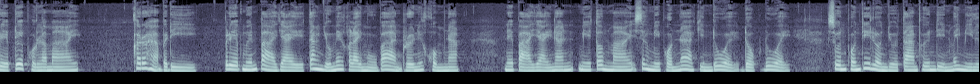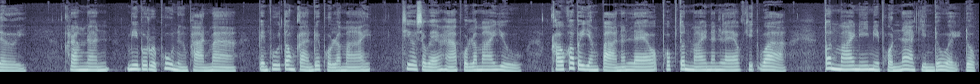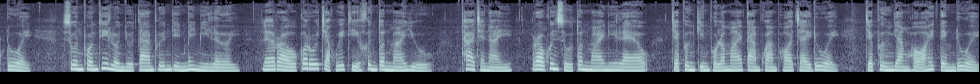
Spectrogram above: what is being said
ปรียบด้วยผลไม้ครหบดี เปรียบเหมือนป่าใหญ่ตั้งอยู่ไม่ไกลหมู่บ้านหรือนิคมนัก ในป่าใหญ่นั้นมีต้นไม้ซึ่งมีผลน่ากินด้วย ดกด้วย ส่วนผลที่หล่นอยู่ตามพื้นดินไม่มีเลย ครั้งนั้นมีบุรุษผู้หนึ่งผ่านมา เป็นผู้ต้องการด้วยผลไม้ เที่ยวแสวงหาผลไม้อยู่ เขาเข้าไปยังป่านั้นแล้ว พบต้นไม้นั้นแล้วคิดว่า ต้นไม้นี้มีผลน่ากินด้วย ดกด้วย ส่วนผลที่หล่นอยู่ตามพื้นดินไม่มีเลย และเราก็รู้จักวิธีขึ้นต้นไม้อยู่ ถ้าจะไหน เราขึ้นสู่ต้นไม้นี้แล้ว จะพึงกินผลไม้ตามความพอใจด้วย จะพึงยังห่อให้เต็มด้วย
